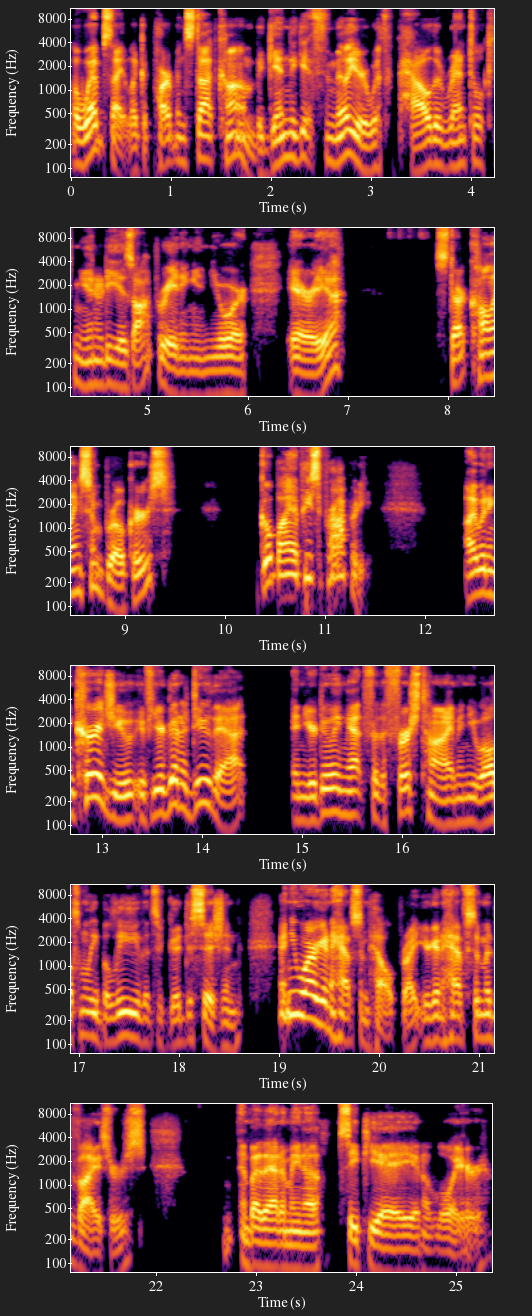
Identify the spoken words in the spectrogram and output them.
a website like apartments.com. Begin to get familiar with how the rental community is operating in your area. Start calling some brokers. Go buy a piece of property. I would encourage you, if you're going to do that, and you're doing that for the first time and you ultimately believe it's a good decision and you are going to have some help right you're going to have some advisors and by that i mean a cpa and a lawyer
